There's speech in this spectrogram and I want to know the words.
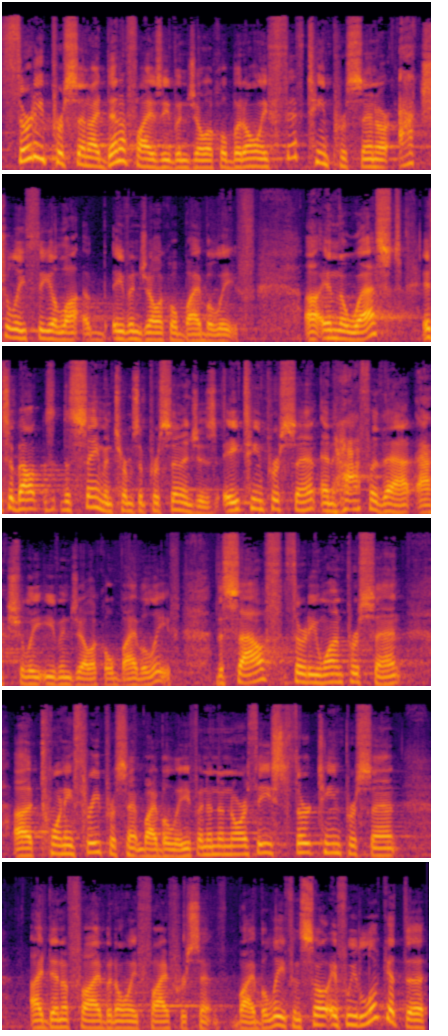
30% identify as evangelical, but only 15% are actually theolo- evangelical by belief. Uh, in the West, it's about the same in terms of percentages 18%, and half of that actually evangelical by belief. The South, 31%, uh, 23% by belief, and in the Northeast, 13% identify, but only 5% by belief. And so, if we look at the,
